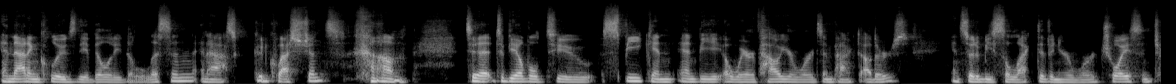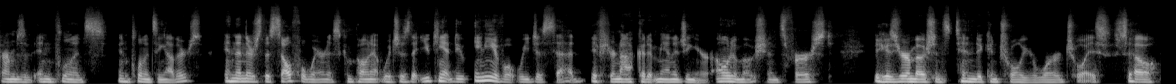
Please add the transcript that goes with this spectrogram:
And that includes the ability to listen and ask good questions, um, to, to be able to speak and, and be aware of how your words impact others. And so to be selective in your word choice in terms of influence, influencing others. And then there's the self awareness component, which is that you can't do any of what we just said if you're not good at managing your own emotions first because your emotions tend to control your word choice. So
